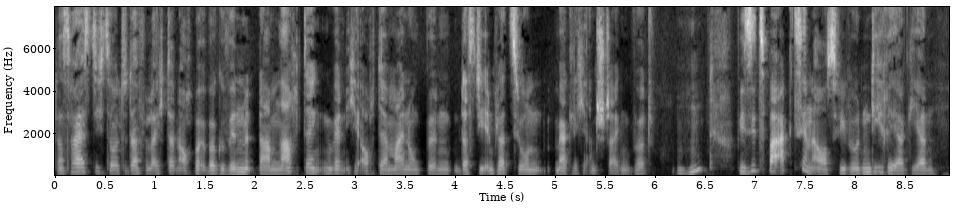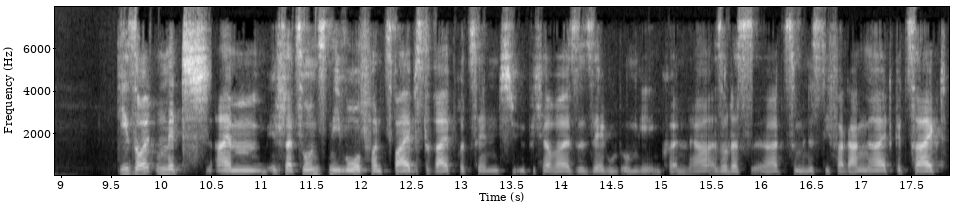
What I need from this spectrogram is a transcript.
Das heißt, ich sollte da vielleicht dann auch mal über Gewinnmitnahmen nachdenken, wenn ich auch der Meinung bin, dass die Inflation merklich ansteigen wird. Mhm. Wie sieht's bei Aktien aus? Wie würden die reagieren? Die sollten mit einem Inflationsniveau von zwei bis drei Prozent üblicherweise sehr gut umgehen können. Ja, also das hat zumindest die Vergangenheit gezeigt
